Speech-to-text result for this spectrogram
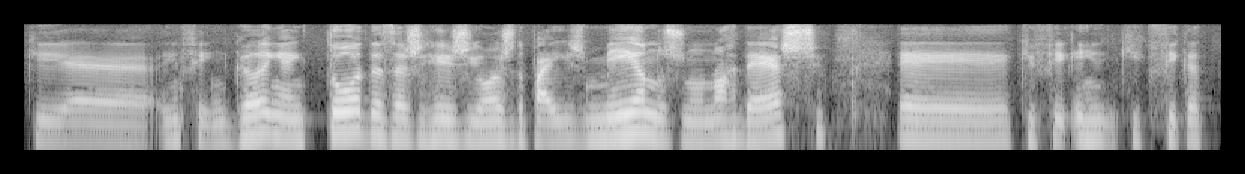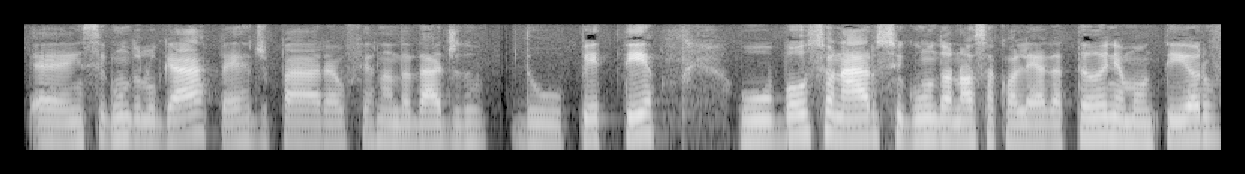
que é, enfim, ganha em todas as regiões do país, menos no Nordeste, é, que, fi, em, que, fica é, em segundo lugar, perde para o Fernando Haddad do, do PT. O Bolsonaro, segundo a nossa colega Tânia Monteiro,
